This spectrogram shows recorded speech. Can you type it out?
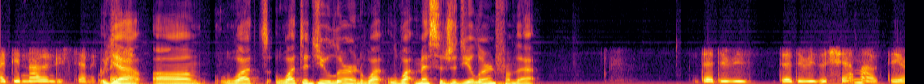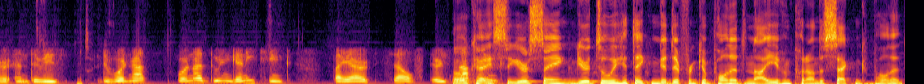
I did not understand it. Yeah. Um, what What did you learn? What What message did you learn from that? That there is that there is a sham out there, and there is that we're not we're not doing anything by ourselves. There's Okay, so you're saying you're doing taking a different component and I even put on the second component.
